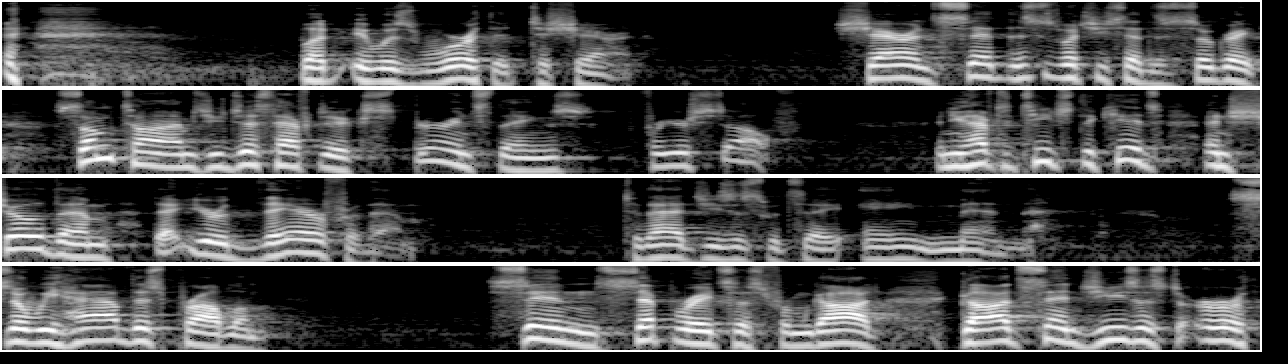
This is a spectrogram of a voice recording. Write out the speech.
but it was worth it to Sharon. Sharon said, This is what she said. This is so great. Sometimes you just have to experience things for yourself. And you have to teach the kids and show them that you're there for them. To that, Jesus would say, Amen. So we have this problem. Sin separates us from God. God sent Jesus to earth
